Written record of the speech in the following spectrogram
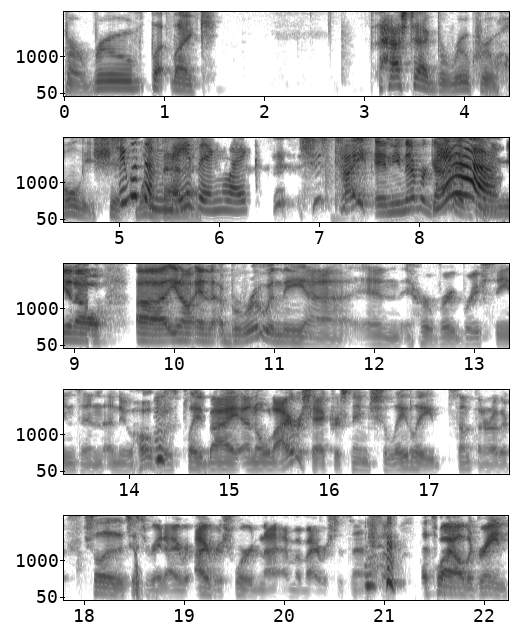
Beru. But like hashtag Beru crew. Holy shit! She was what badass. amazing. Like She's tight, and you never got Yeah. it from you know, uh, you know, and uh, Beru in the uh, in her very brief scenes in A New Hope Mm. was played by an old Irish actress named Shillelagh something or other. Shillelagh is just a great Irish word, and I, I'm of Irish descent, so that's why all the green.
